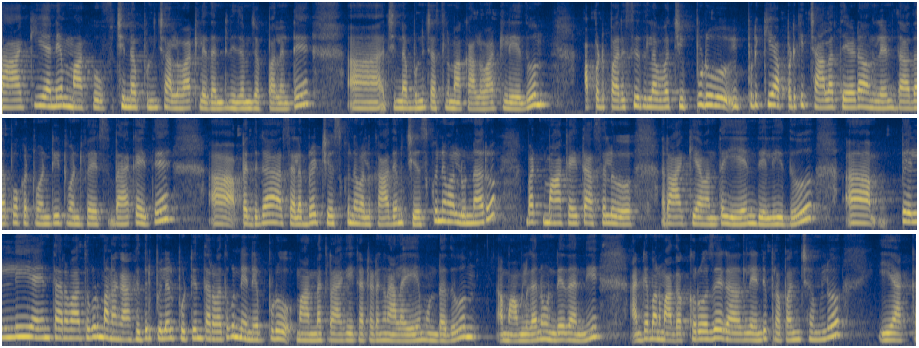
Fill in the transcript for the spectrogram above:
రాఖీ అనే మాకు చిన్నప్పటి నుంచి అలవాటు లేదండి నిజం చెప్పాలంటే. చిన్నప్పటి నుంచి అసలు మాకు అలవాటు లేదు. అప్పటి పరిస్థితులు అవ్వచ్చు ఇప్పుడు ఇప్పటికి అప్పటికి చాలా తేడా ఉందిలేండి. దాదాపు ఒక twenty twenty five years back అయితే పెద్దగా సెలబ్రేట్ చేసుకునే వాళ్ళు కాదేమో చేసుకునే వాళ్ళు ఉన్నారు. బట్ మాకైతే అసలు రాఖీ అవంతా ఏం తెలీదు. పెళ్ళి అయిన తర్వాత కూడా మన నాకు ఇద్దరు పిల్లలు పుట్టిన తర్వాత కూడా నేను ఎప్పుడు మా అన్నకు రాఖీ కట్టడం కానీ అలా ఏం ఉండదు. మామూలుగానే ఉండేదాన్ని. అంటే మనం అదొక్క రోజే కాదులేండి ప్రపంచంలో ఏ అక్క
